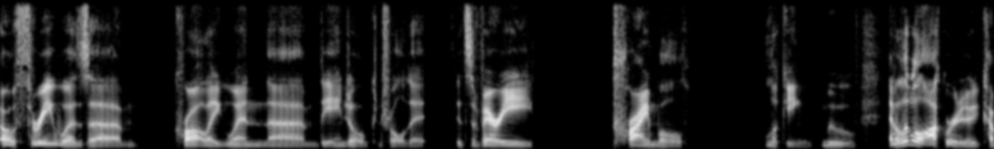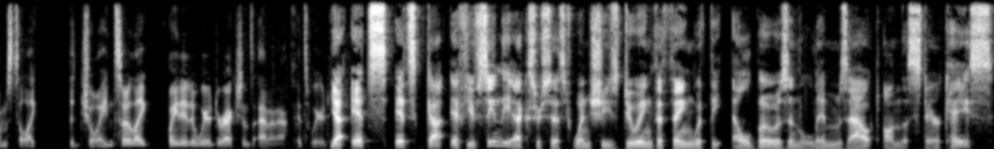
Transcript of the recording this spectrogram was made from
or 03 was um crawling when um the angel controlled it it's a very primal looking move and a little awkward when it comes to like the joints are like pointed in weird directions i don't know it's weird Yeah, it's it's got. If you've seen The Exorcist, when she's doing the thing with the elbows and limbs out on the staircase,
